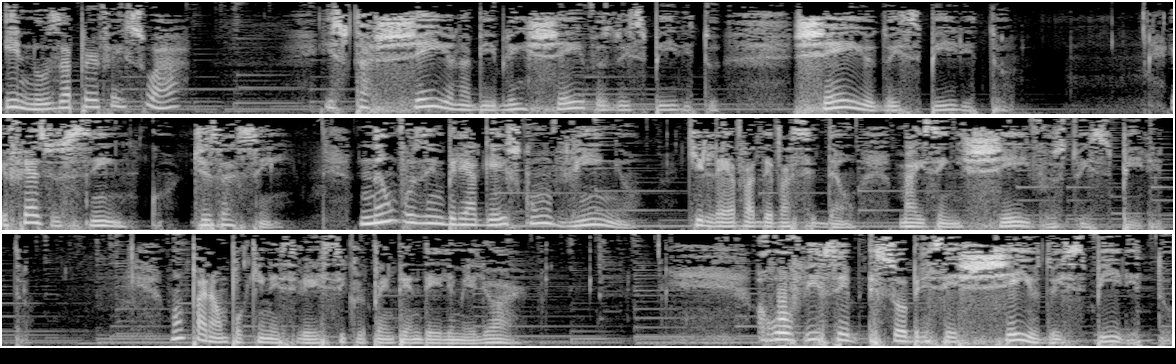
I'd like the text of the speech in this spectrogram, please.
e nos aperfeiçoar. Está cheio na Bíblia, enchei-vos do Espírito, cheio do Espírito. Efésios 5 diz assim: Não vos embriagueis com vinho, que leva à devassidão, mas enchei-vos do Espírito. Vamos parar um pouquinho nesse versículo para entender ele melhor? Ao ouvir sobre ser cheio do Espírito,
